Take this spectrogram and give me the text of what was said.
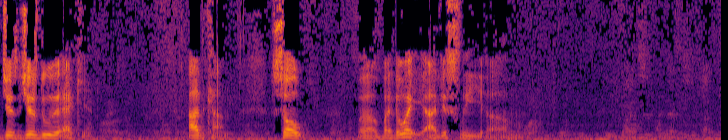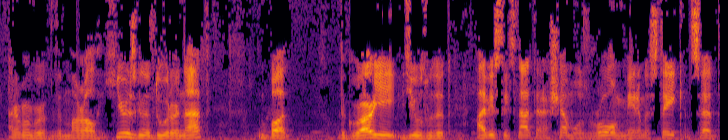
Just just do the ekye. Adkan. So, uh, by the way, obviously, um, I don't remember if the Maharal here is going to do it or not, but the Gur Aryeh deals with it. Obviously, it's not that Hashem was wrong, made a mistake, and said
